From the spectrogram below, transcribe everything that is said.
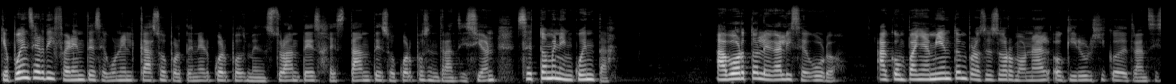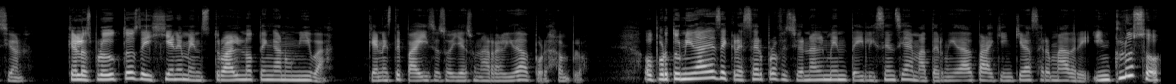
que pueden ser diferentes según el caso por tener cuerpos menstruantes, gestantes o cuerpos en transición, se tomen en cuenta. Aborto legal y seguro. Acompañamiento en proceso hormonal o quirúrgico de transición. Que los productos de higiene menstrual no tengan un IVA, que en este país eso ya es una realidad, por ejemplo. oportunidades de crecer profesionalmente y licencia de maternidad para quien quiera ser madre, incluso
